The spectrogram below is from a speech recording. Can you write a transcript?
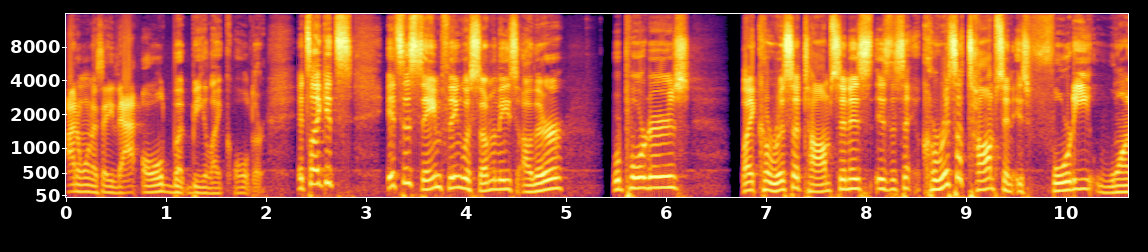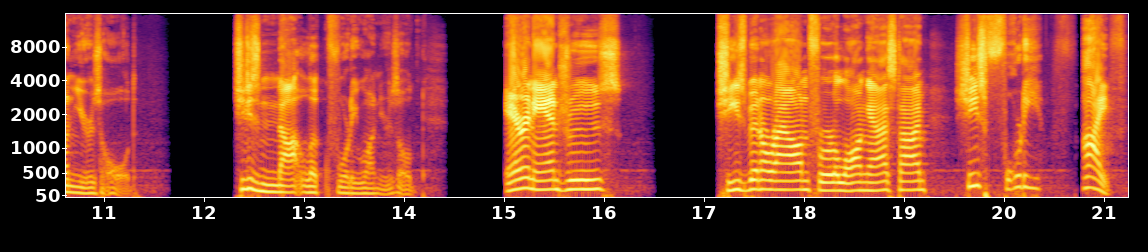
I don't want to say that old, but be like older. It's like it's it's the same thing with some of these other reporters. Like Charissa Thompson is is the same. Charissa Thompson is 41 years old. She does not look 41 years old. Erin Andrews, she's been around for a long ass time. She's 45.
